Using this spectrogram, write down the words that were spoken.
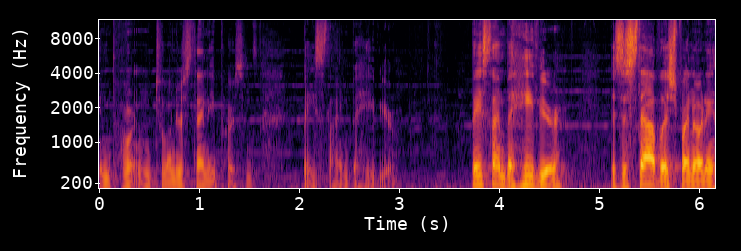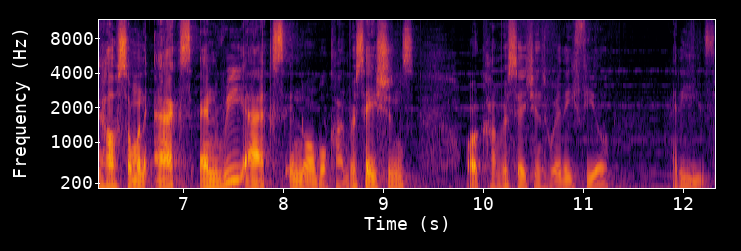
important to understand a person's baseline behavior. Baseline behavior is established by noting how someone acts and reacts in normal conversations or conversations where they feel at ease.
